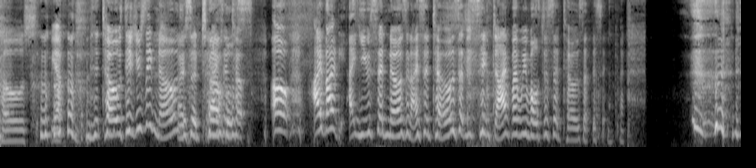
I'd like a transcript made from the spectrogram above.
toes. Yep. toes. Did you say nose? I said And I said toes. to- oh, I thought you said nose and I said toes at the same time, but we both just said toes at the same time.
